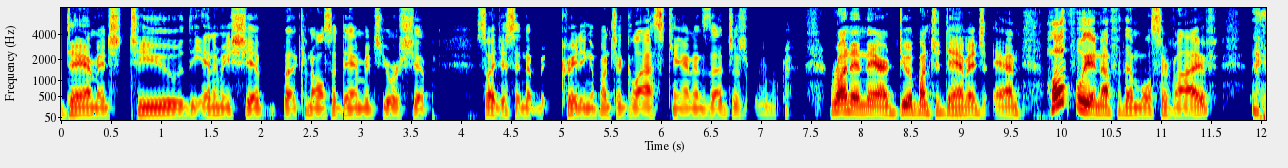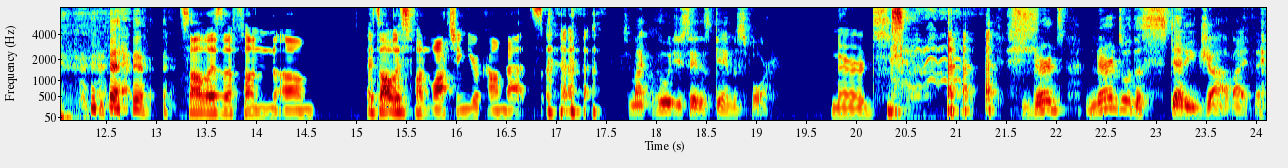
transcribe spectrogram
damage to the enemy ship but can also damage your ship. So I just end up creating a bunch of glass cannons that just r- run in there, do a bunch of damage, and hopefully enough of them will survive. It's always a fun. Um, it's always fun watching your combats. So, Michael, who would you say this game is for? Nerds. Nerds, nerds with a steady job, I think.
